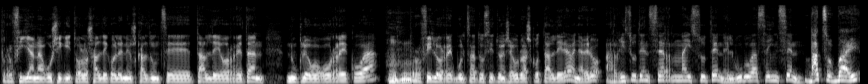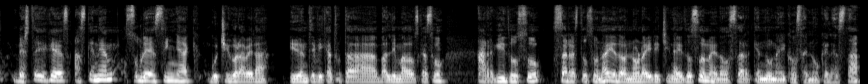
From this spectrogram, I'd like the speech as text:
profila nagusiki tolosaldeko lehen euskalduntze talde horretan nukleo gogorrekoa, profil horrek bultzatu zituen seguru asko taldera, baina gero, argizuten zer nahi zuten, helburua zein zen? Batzuk bai, besteek ez, azkenean zure ezinak gutxi gora bera identifikatuta baldin badauzkazu, argi duzu, zer ez duzu nahi edo nora iritsi nahi duzun edo zer kendu nahiko zenuken ez da.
